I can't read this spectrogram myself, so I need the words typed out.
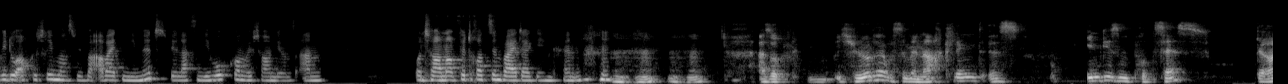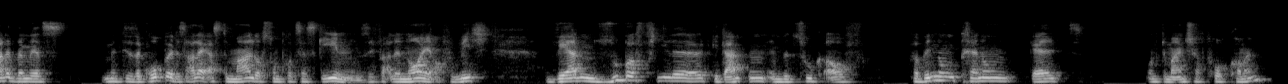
wie du auch geschrieben hast, wir bearbeiten die mit, wir lassen die hochkommen, wir schauen die uns an und schauen, ob wir trotzdem weitergehen können. Mhm, mh. Also ich höre, was in mir nachklingt, ist in diesem Prozess, gerade wenn wir jetzt mit dieser Gruppe das allererste Mal durch so einen Prozess gehen, das ist für alle neu, auch für mich, werden super viele Gedanken in Bezug auf Verbindung, Trennung, Geld und Gemeinschaft hochkommen.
